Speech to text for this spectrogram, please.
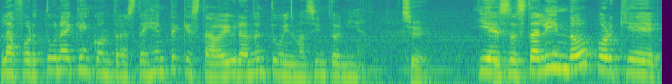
la fortuna de que encontraste gente que estaba vibrando en tu misma sintonía. Sí. Y Sí. eso está lindo porque,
